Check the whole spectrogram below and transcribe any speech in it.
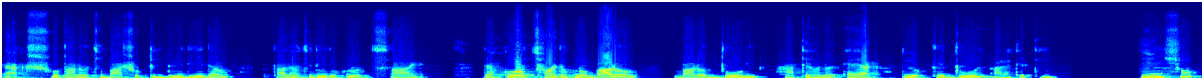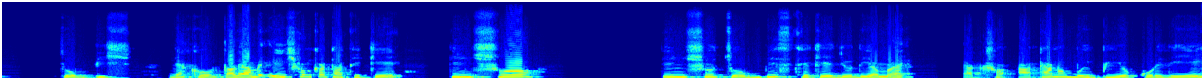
একশো, তাহলে হচ্ছে বাষট্টি, দুই দিয়ে দাও। তাহলে হচ্ছে দুই দুগুণ ষাট। দেখো ছয় দুগুণ বারো বারো দুই, হাতে হলো এক, দুই অক্ষে দুই, আর হাতে তিন। তিনশো চব্বিশ। দেখো তাহলে আমরা এই সংখ্যাটা থেকে তিনশো তিনশো চব্বিশ থেকে যদি আমরা একশো আটানব্বই বিয়োগ করে দিই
